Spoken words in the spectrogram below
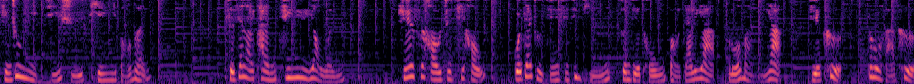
请注意及时添衣保暖。首先来看今日要闻。十月四号至七号，国家主席习近平分别同保加利亚、罗马尼亚、捷克斯洛伐克、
